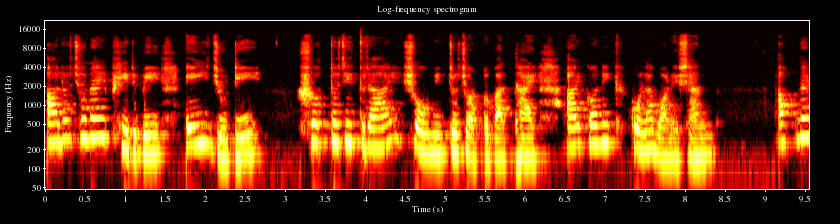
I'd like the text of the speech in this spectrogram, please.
আলোচনায় ফিরবে এই জুটি। Satyajit Ray, Soumitra Chattopadhyay, iconic collaboration. আপনার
